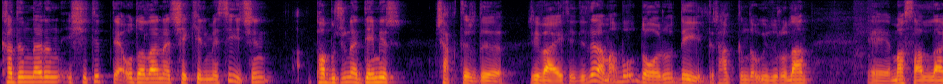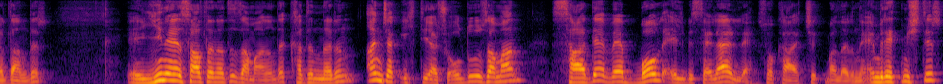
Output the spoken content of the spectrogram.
kadınların işitip de odalarına çekilmesi için pabucuna demir çaktırdığı rivayet edilir ama bu doğru değildir. Hakkında uydurulan e, masallardandır. E, yine saltanatı zamanında kadınların ancak ihtiyaç olduğu zaman sade ve bol elbiselerle sokağa çıkmalarını emretmiştir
